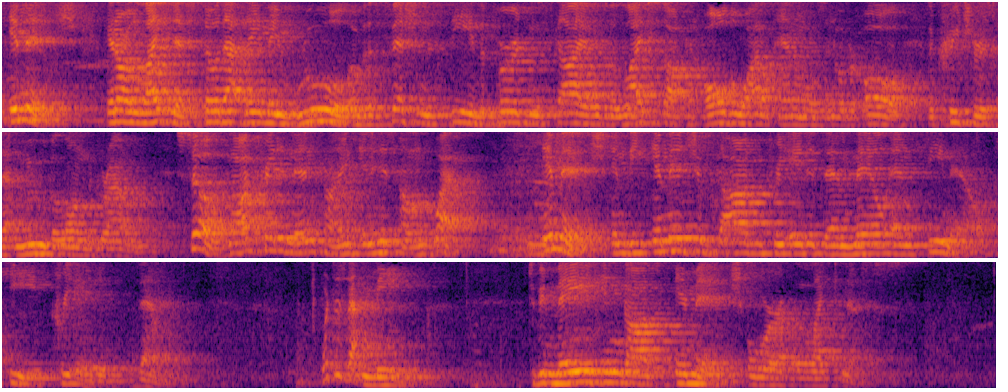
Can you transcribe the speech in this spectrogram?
Image in our likeness, so that they may rule over the fish in the sea and the birds in the sky, over the livestock and all the wild animals, and over all the creatures that move along the ground. So God created mankind in his own what? Image. In the image of God, who created them, male and female. He created them. What does that mean? To be made in God's image or likeness.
